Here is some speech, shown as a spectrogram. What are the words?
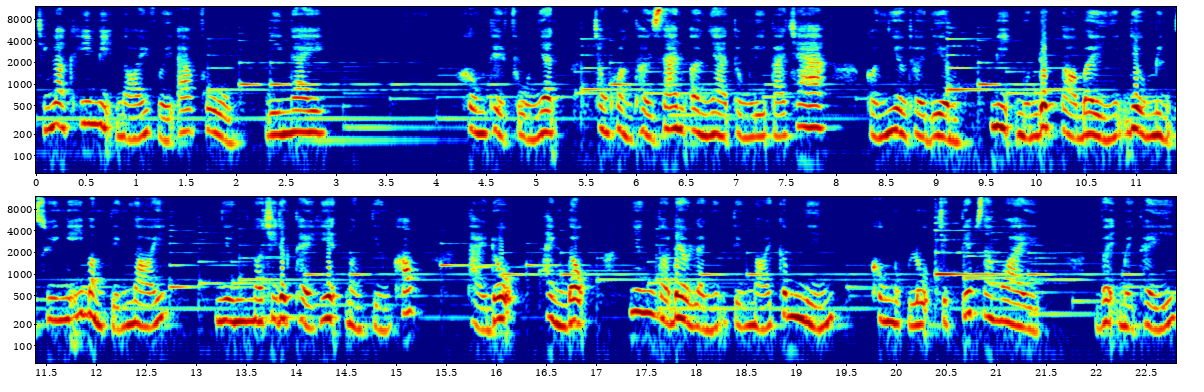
chính là khi Mị nói với A Phủ đi ngay. Không thể phủ nhận, trong khoảng thời gian ở nhà thống lý bá cha, có nhiều thời điểm Mị muốn được tỏ bày những điều mình suy nghĩ bằng tiếng nói, nhưng nó chỉ được thể hiện bằng tiếng khóc, thái độ, hành động, nhưng đó đều là những tiếng nói câm nín, không bộc lộ trực tiếp ra ngoài. Vậy mới thấy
